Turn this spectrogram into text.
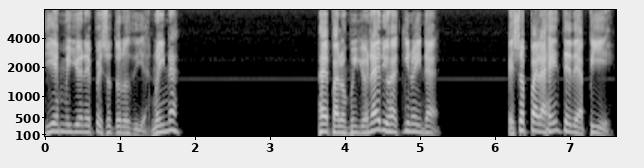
10 millones de pesos todos los días. No hay nada. Para los millonarios aquí no hay nada. Eso es para la gente de a pie.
